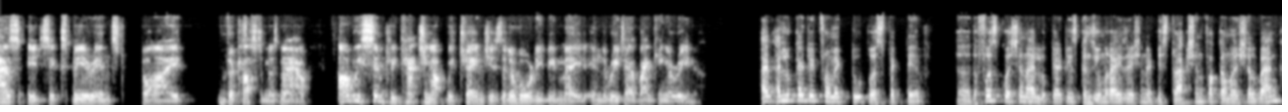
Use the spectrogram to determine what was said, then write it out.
as it's experienced by the customers now are we simply catching up with changes that have already been made in the retail banking arena? I, I look at it from a two perspective. Uh, the first question i look at is consumerization a distraction for commercial bank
